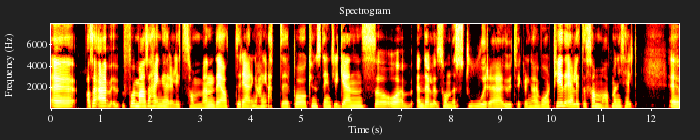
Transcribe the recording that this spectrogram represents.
uh, altså jeg, for meg så henger dette litt sammen. Det at regjeringa henger etter på kunstig intelligens og, en del sånne store utviklinger i vår tid, er litt det samme at man ikke helt eh,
